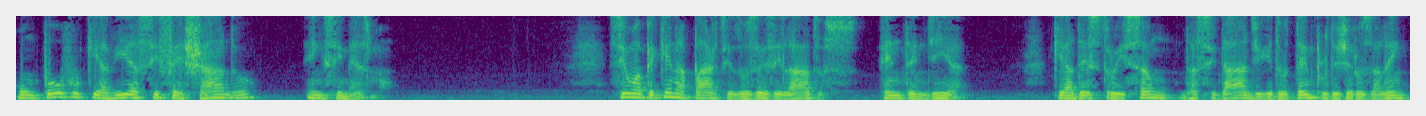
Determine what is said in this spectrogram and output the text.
um povo que havia se fechado em si mesmo. Se uma pequena parte dos exilados entendia que a destruição da cidade e do Templo de Jerusalém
